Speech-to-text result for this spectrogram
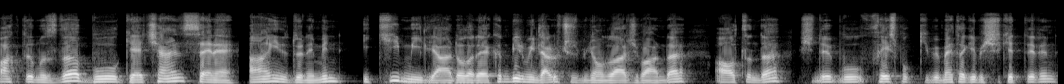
Baktığımızda bu geçen sene aynı dönemin 2 milyar dolara yakın 1 milyar 300 milyon dolar civarında altında. Şimdi bu Facebook gibi Meta gibi şirketlerin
